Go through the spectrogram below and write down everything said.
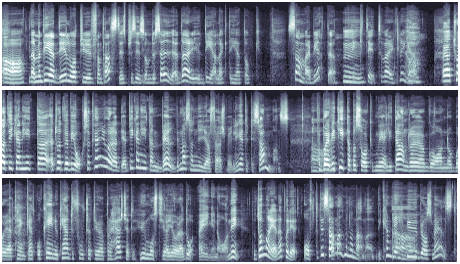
ja, nej men det, det låter ju fantastiskt, precis som du säger. Där är ju delaktighet och samarbete Mm. viktigt, verkligen. Och jag tror att vi kan hitta, jag tror att vi också kan göra det, vi kan hitta en väldig massa nya affärsmöjligheter tillsammans. För börjar vi titta på saker med lite andra ögon och börja tänka att okej, nu kan jag inte fortsätta göra på det här sättet. Hur måste jag göra då? Jag har ingen aning. Då tar man reda på det, ofta tillsammans med någon annan. Det kan bli Ja. hur bra som helst.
